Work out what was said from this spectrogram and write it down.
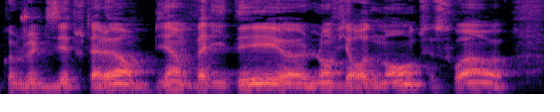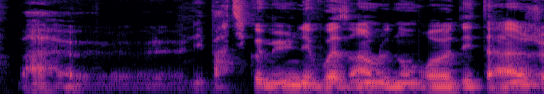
comme je le disais tout à l'heure, bien valider l'environnement, que ce soit bah, les parties communes, les voisins, le nombre d'étages,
